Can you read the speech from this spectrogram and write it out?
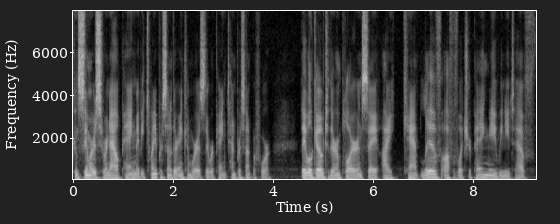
consumers who are now paying maybe 20% of their income, whereas they were paying 10% before, they will go to their employer and say, I can't live off of what you're paying me. We need to have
